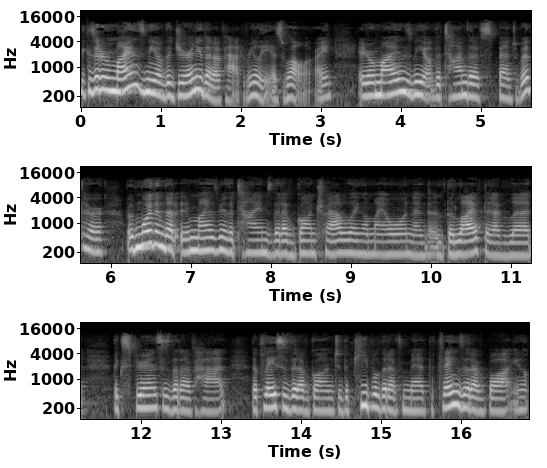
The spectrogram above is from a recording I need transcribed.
because it reminds me of the journey that I've had, really, as well, right? It reminds me of the time that I've spent with her, but more than that, it reminds me of the times that I've gone traveling on my own and the, the life that I've led, the experiences that I've had, the places that I've gone to, the people that I've met, the things that I've bought, you know,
